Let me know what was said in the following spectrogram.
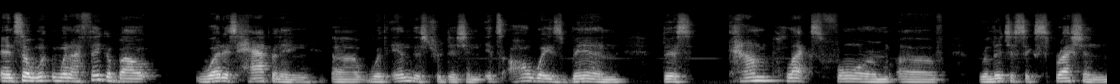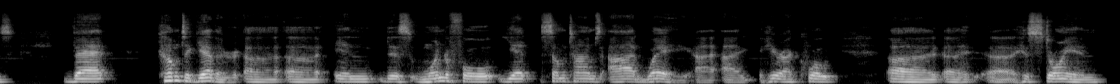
And so w- when I think about what is happening uh, within this tradition, it's always been this complex form of religious expressions that come together uh, uh, in this wonderful yet sometimes odd way. I, I here I quote uh, uh, uh historian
